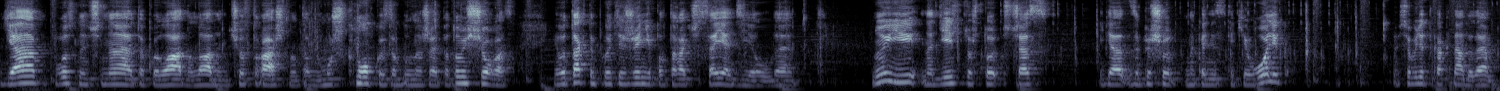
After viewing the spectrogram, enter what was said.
Я просто начинаю такой, ладно, ладно, ничего страшного, там, может, кнопку забыл нажать, потом еще раз. И вот так на протяжении полтора часа я делал, да. Ну и надеюсь, то, что сейчас я запишу наконец-таки ролик, все будет как надо, да.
